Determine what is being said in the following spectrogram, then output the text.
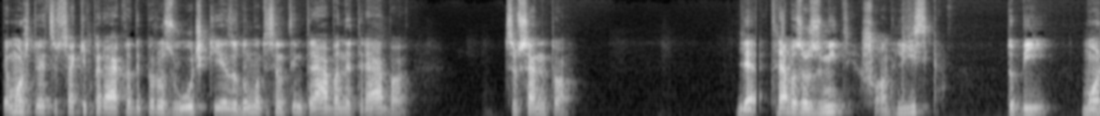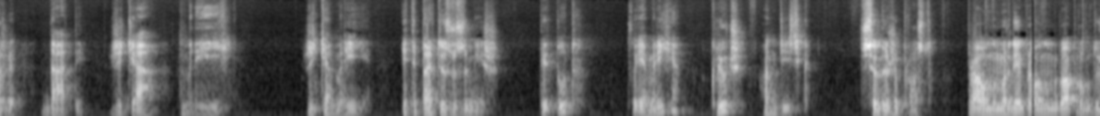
Ти можеш дивитися всякі переклади, переозвучки, задуматися над тим, треба, не треба. Це все не то. Для... Треба зрозуміти, що англійська тобі може дати життя мрії. Життя мрії. І тепер ти зрозумієш, ти тут, твоя мрія, ключ англійська. Все дуже просто. Правило номер один, правило номер два, правило.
